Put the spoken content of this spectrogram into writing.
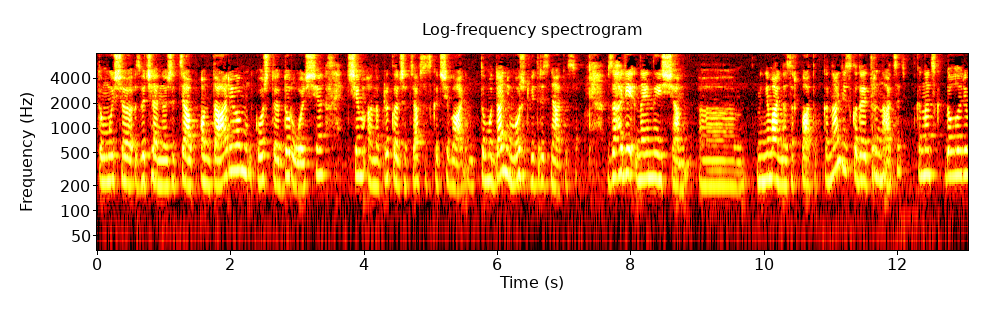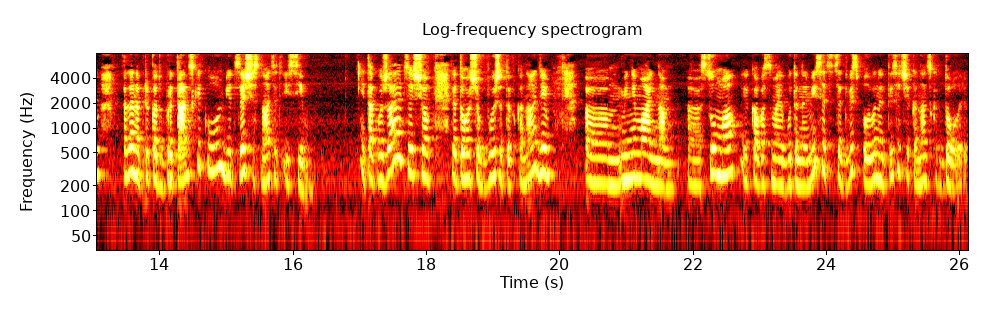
тому що звичайно життя в Онтаріо коштує дорожче, чим, е, наприклад, життя в Саскачевані. Тому дані можуть відрізнятися. Взагалі, найнижча е, мінімальна зарплата в Канаді складає 13 канадських доларів, але, наприклад, в Британській Колумбії це 16,7. І так вважається, що для того, щоб вижити в Канаді, е, мінімальна е, сума, яка у вас має бути на місяць, це 2,5 тисячі канадських доларів.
